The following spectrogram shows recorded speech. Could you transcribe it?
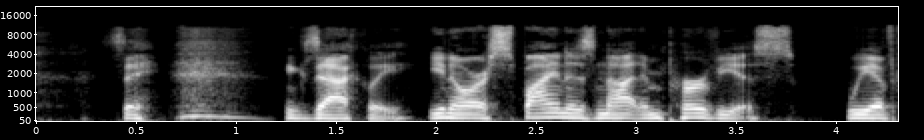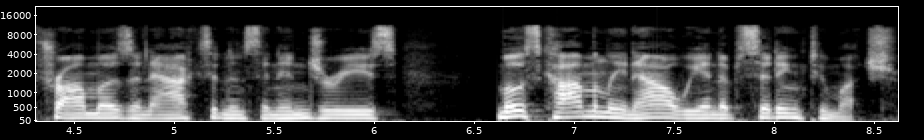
say, exactly. You know, our spine is not impervious. We have traumas and accidents and injuries. Most commonly now, we end up sitting too much.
